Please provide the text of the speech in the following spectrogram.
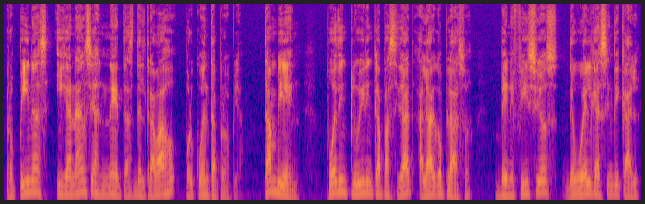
propinas y ganancias netas del trabajo por cuenta propia. También puede incluir incapacidad a largo plazo, beneficios de huelga sindical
